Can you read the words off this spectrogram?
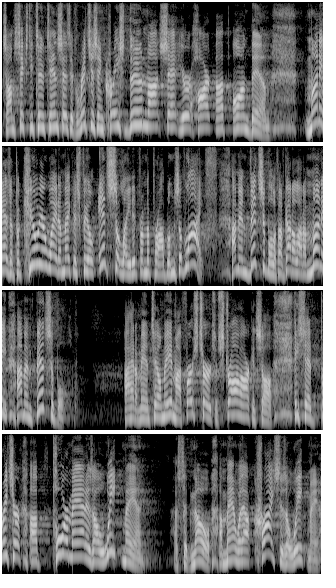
Psalm 62 10 says, If riches increase, do not set your heart up on them. Money has a peculiar way to make us feel insulated from the problems of life. I'm invincible. If I've got a lot of money, I'm invincible. I had a man tell me in my first church in Strong, Arkansas, he said, Preacher, a poor man is a weak man. I said, No, a man without Christ is a weak man.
